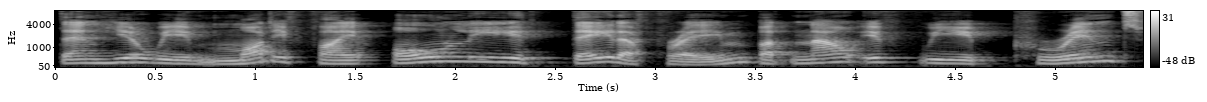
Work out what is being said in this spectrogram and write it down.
Then here we modify only data frame. But now if we print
